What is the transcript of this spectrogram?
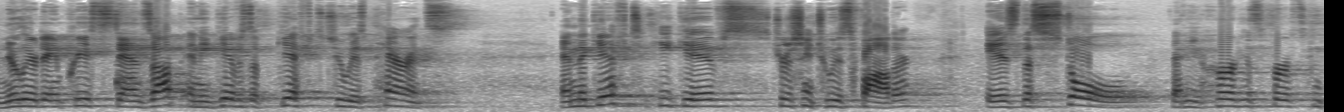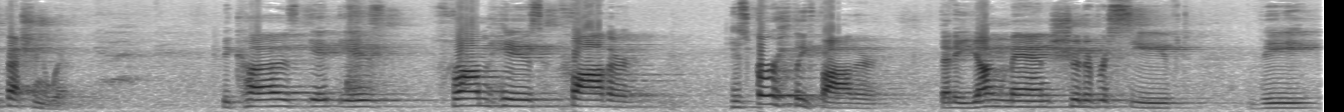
newly ordained priest stands up and he gives a gift to his parents. And the gift he gives, traditionally to his father, is the stole that he heard his first confession with. Because it is from his father, his earthly father, that a young man should have received the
